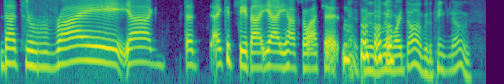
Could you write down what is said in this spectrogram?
That's right. Yeah, that I could see that. Yeah, you have to watch it. yeah, it's the little white dog with a pink nose.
